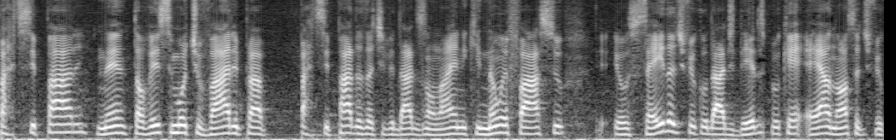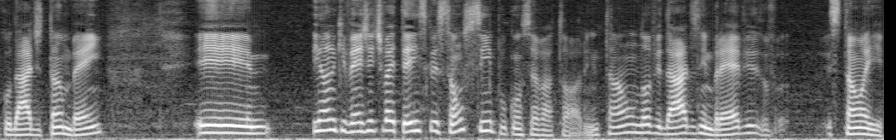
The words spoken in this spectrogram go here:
participarem, né? Talvez se motivarem para participar das atividades online, que não é fácil. Eu sei da dificuldade deles, porque é a nossa dificuldade também. E, e ano que vem a gente vai ter inscrição sim para o conservatório. Então, novidades em breve estão aí.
